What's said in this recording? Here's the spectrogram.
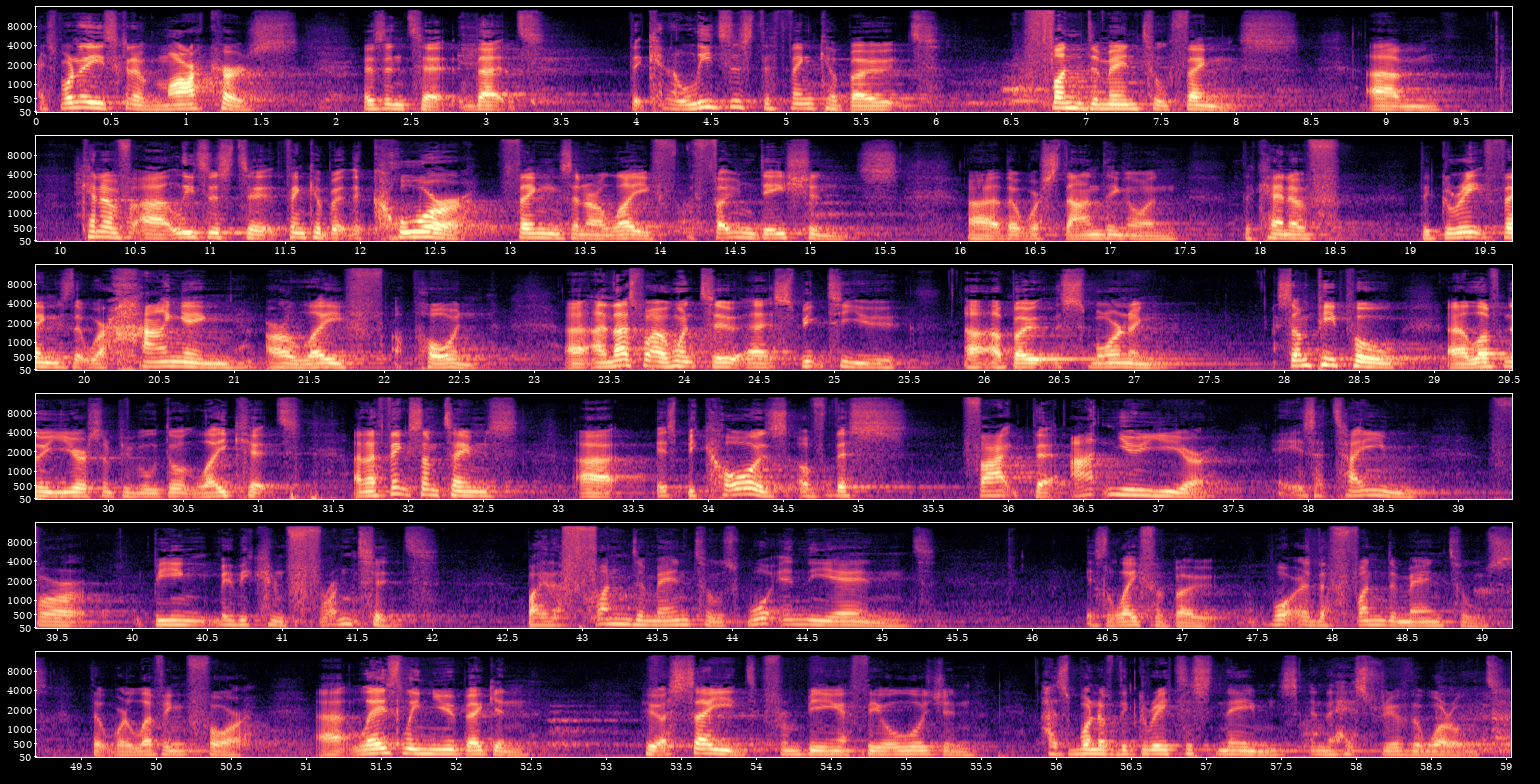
it's one of these kind of markers, isn't it? That that kind of leads us to think about fundamental things. Um, kind of uh, leads us to think about the core things in our life, the foundations uh, that we're standing on, the kind of the great things that we're hanging our life upon. Uh, and that's what I want to uh, speak to you uh, about this morning. Some people uh, love New Year, some people don't like it. And I think sometimes it's because of this fact that at New Year, it is a time for being maybe confronted by the fundamentals. What in the end is life about? What are the fundamentals that we're living for? Uh, Lesslie Newbigin, who, aside from being a theologian, has one of the greatest names in the history of the world.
